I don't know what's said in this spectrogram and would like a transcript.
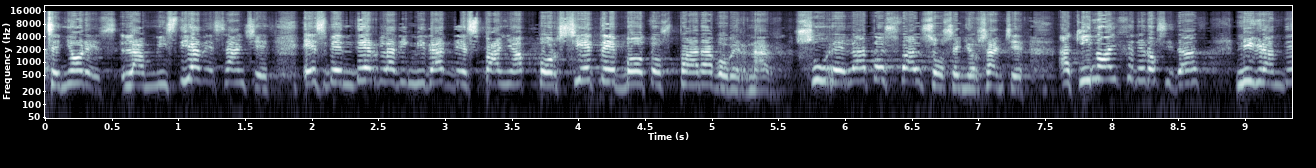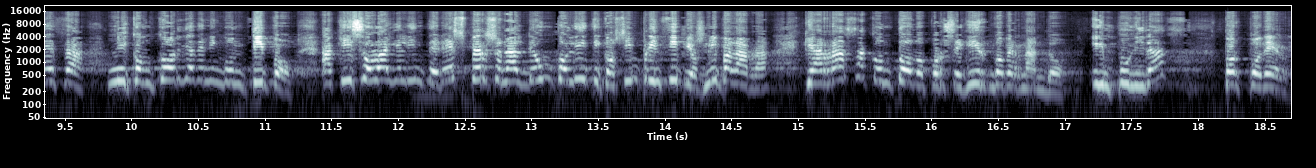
Señores, la amnistía de Sánchez es vender la dignidad de España por siete votos para gobernar. Su relato es falso, señor Sánchez. Aquí no hay generosidad, ni grandeza, ni concordia de ningún tipo. Aquí solo hay el interés personal de un político sin principios ni palabra que arrasa con todo por seguir gobernando. Impunidad por poder.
